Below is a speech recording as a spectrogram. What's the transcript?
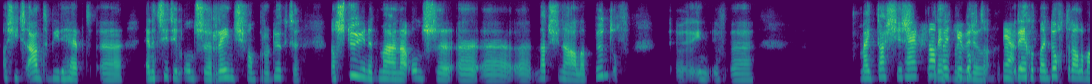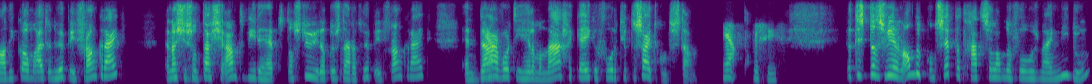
als je iets aan te bieden hebt uh, en het zit in onze range van producten, dan stuur je het maar naar onze nationale punt of in, mijn tasjes ja, ik snap regelt, wat je mijn dochter, ja. regelt mijn dochter allemaal. Die komen uit een hub in Frankrijk. En als je zo'n tasje aan te bieden hebt, dan stuur je dat dus naar het hub in Frankrijk. En daar Ja. wordt die helemaal nagekeken voordat die op de site komt te staan. ja, precies. Dat is, dat is weer een ander concept. Dat gaat Zalando volgens mij niet doen.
